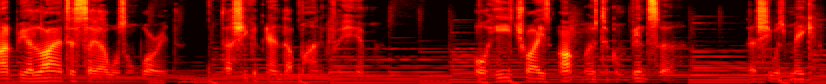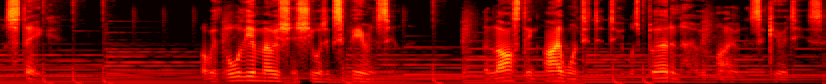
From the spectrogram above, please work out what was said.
I'd be a liar to say I wasn't worried that she could end up pining for him, or he tries utmost to convince her that she was making a mistake. But with all the emotions she was experiencing, the last thing I wanted to do was burden her with my own insecurities.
